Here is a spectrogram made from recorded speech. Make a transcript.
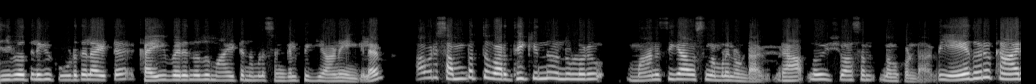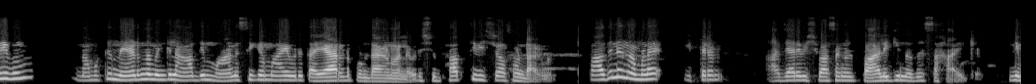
ജീവിതത്തിലേക്ക് കൂടുതലായിട്ട് കൈവരുന്നതുമായിട്ട് നമ്മൾ സങ്കല്പിക്കുകയാണ് എങ്കിൽ ആ ഒരു സമ്പത്ത് വർദ്ധിക്കുന്നു എന്നുള്ളൊരു മാനസികാവസ്ഥ നമ്മളിൽ ഉണ്ടാകും ഒരു ആത്മവിശ്വാസം നമുക്കുണ്ടാകും. ഏതൊരു കാര്യവും നമുക്ക് നേടണമെങ്കിൽ ആദ്യം മാനസികമായ ഒരു തയ്യാറെടുപ്പ് ഉണ്ടാകണം ഉണ്ടാകണമല്ലോ. ഒരു ശുഭാപ്തി വിശ്വാസം ഉണ്ടാകണം. അപ്പൊ അതിന് നമ്മളെ ഇത്തരം ആചാരവിശ്വാസങ്ങൾ പാലിക്കുന്നത് സഹായിക്കും. ഇനി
